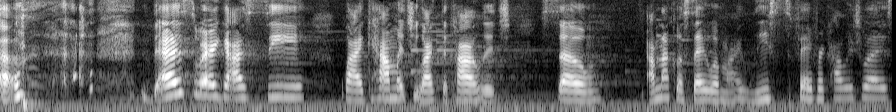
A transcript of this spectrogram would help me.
Oh, that's where y'all see like how much you like the college. So I'm not gonna say what my least favorite college was,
